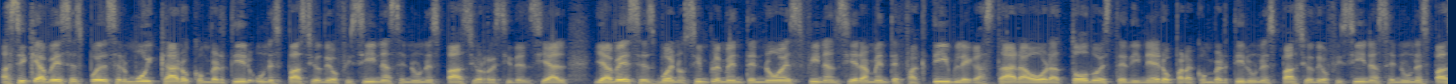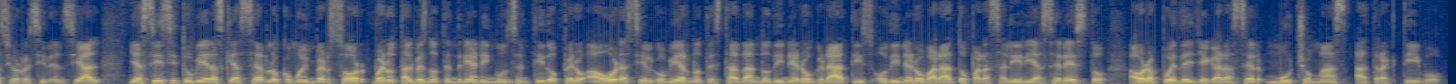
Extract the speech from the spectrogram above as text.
Así que a veces puede ser muy caro convertir un espacio de oficinas en un espacio residencial y a veces, bueno, simplemente no es financieramente factible gastar ahora todo este dinero para convertir un espacio de oficinas en un espacio residencial. Y así si tuvieras que hacerlo como inversor, bueno, tal vez no tendría ningún sentido, pero ahora si el gobierno te está dando dinero gratis o dinero barato para salir y hacer esto, ahora puede llegar a ser mucho más atractivo.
